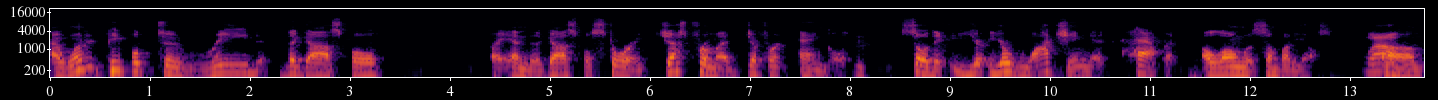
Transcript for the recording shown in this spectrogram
I wanted people to read the gospel uh, and the gospel story just from a different angle, Hmm. so that you're you're watching it happen along with somebody else. Wow, Um,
